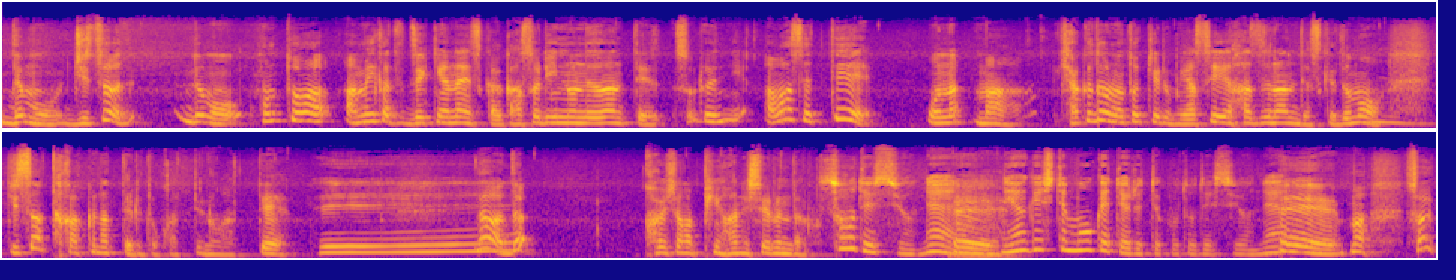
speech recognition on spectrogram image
でも実は、でも本当はアメリカって税金がないですから、ガソリンの値段って、それに合わせておな、まあ、100ドルの時よりも安いはずなんですけども、うん、実は高くなってるとかっていうのがあって、へだからだ会社がピンハネしてるんだろうそうですよね、えー、値上げして儲けてるってことですよね。えーまあ、それ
